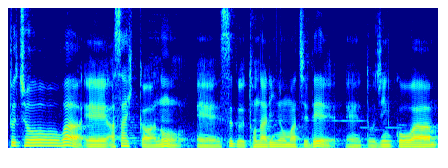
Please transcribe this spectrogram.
プ町は、えー旭川の、えーすぐ隣の町で、えー、と人口は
